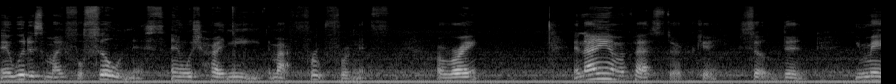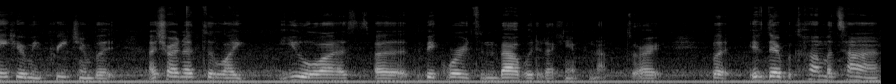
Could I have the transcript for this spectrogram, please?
And what is my fulfilledness and which I need, my fruitfulness. Alright? And I am a pastor, okay? So then you may hear me preaching, but I try not to like utilize uh, the big words in the Bible that I can't pronounce, alright? But if there become a time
